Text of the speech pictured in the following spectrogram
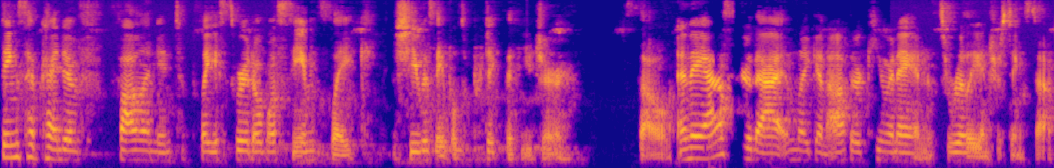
things have kind of fallen into place where it almost seems like she was able to predict the future. So, and they asked her that in like an author Q and A, and it's really interesting stuff.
